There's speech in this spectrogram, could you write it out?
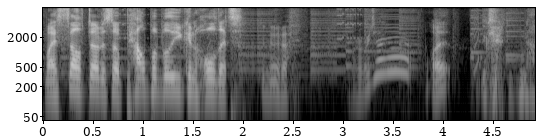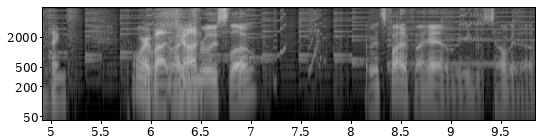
My self doubt is so palpable you can hold it. Ugh, What are we talking about? What? Nothing. Don't worry about Am it, I just John. really slow? I mean, it's fine if I am. You can just tell me though.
